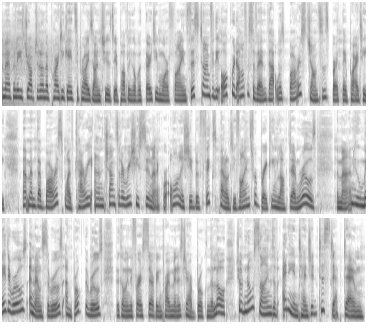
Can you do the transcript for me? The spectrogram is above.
The Met Police dropped another Partygate surprise on Tuesday, popping up with 30 more fines, this time for the awkward office event that was Boris Johnson's birthday party. That meant that Boris, wife Carrie, and Chancellor Rishi Sunak were all issued with fixed penalty fines for breaking lockdown rules. The man who made the rules, announced the rules, and broke the rules, becoming the first serving Prime Minister to have broken the law, showed no signs of any intention to step down.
